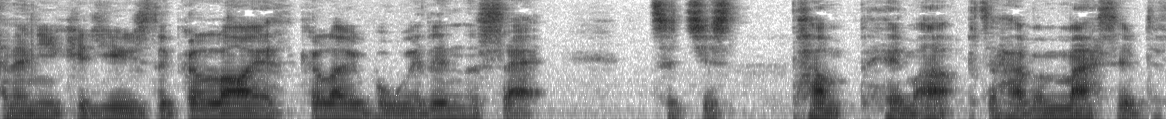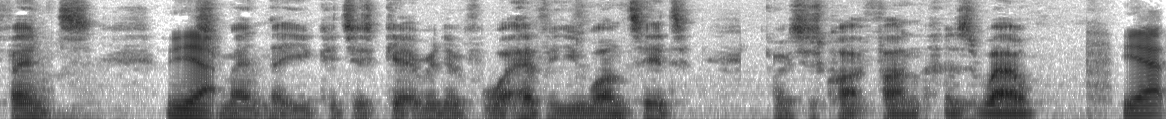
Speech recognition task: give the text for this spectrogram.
and then you could use the Goliath global within the set to just pump him up to have a massive defense, Yeah, which meant that you could just get rid of whatever you wanted, which is quite fun as well. yeah.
